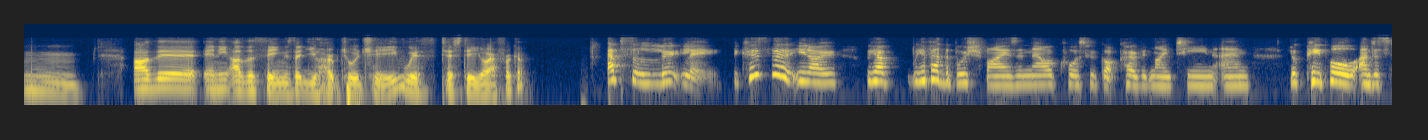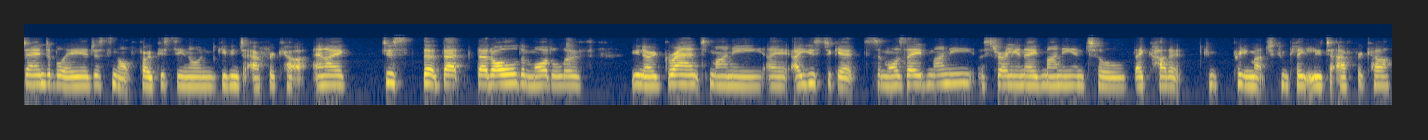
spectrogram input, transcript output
Mm. Are there any other things that you hope to achieve with Testigo Africa? Absolutely, because the you know we have we have had the bushfires, and now of course we've got COVID nineteen, and look, people understandably are just not focusing on giving to Africa. And I just that that that older model of you know grant money. I, I used to get some AusAID money, Australian aid money, until they cut it com- pretty much completely to Africa.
